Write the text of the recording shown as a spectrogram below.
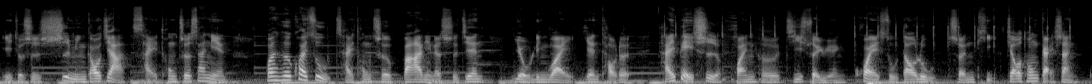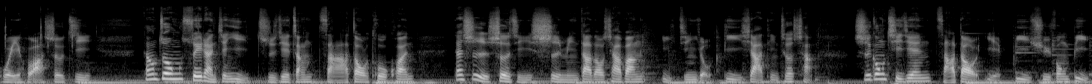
也就是市民高架才通车三年，环河快速才通车八年的时间，又另外研讨了台北市环河及水源快速道路整体交通改善规划设计。当中虽然建议直接将匝道拓宽，但是涉及市民大道下方已经有地下停车场，施工期间匝道也必须封闭，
